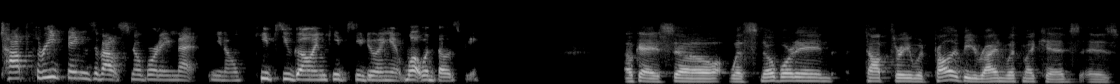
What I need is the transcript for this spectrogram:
top three things about snowboarding that, you know, keeps you going, keeps you doing it, what would those be? Okay, so with snowboarding, top three would probably be riding with my kids is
